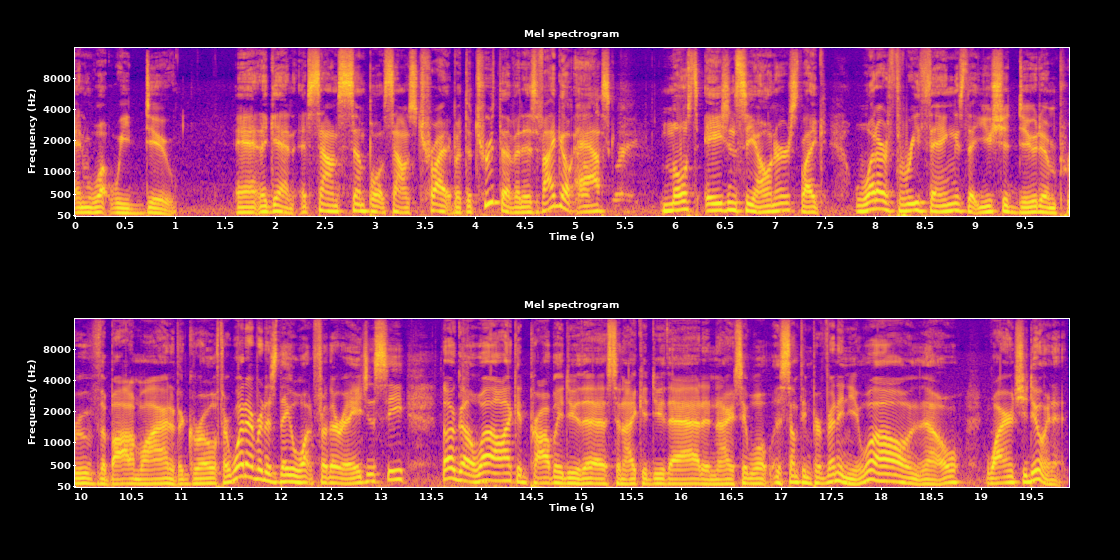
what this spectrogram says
and what we do. And again, it sounds simple, it sounds trite, but the truth of it is, if I go ask most agency owners, like, what are three things that you should do to improve the bottom line or the growth or whatever it is they want for their agency? They'll go, well, I could probably do this and I could do that. And I say, well, is something preventing you? Well, no. Why aren't you doing it?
